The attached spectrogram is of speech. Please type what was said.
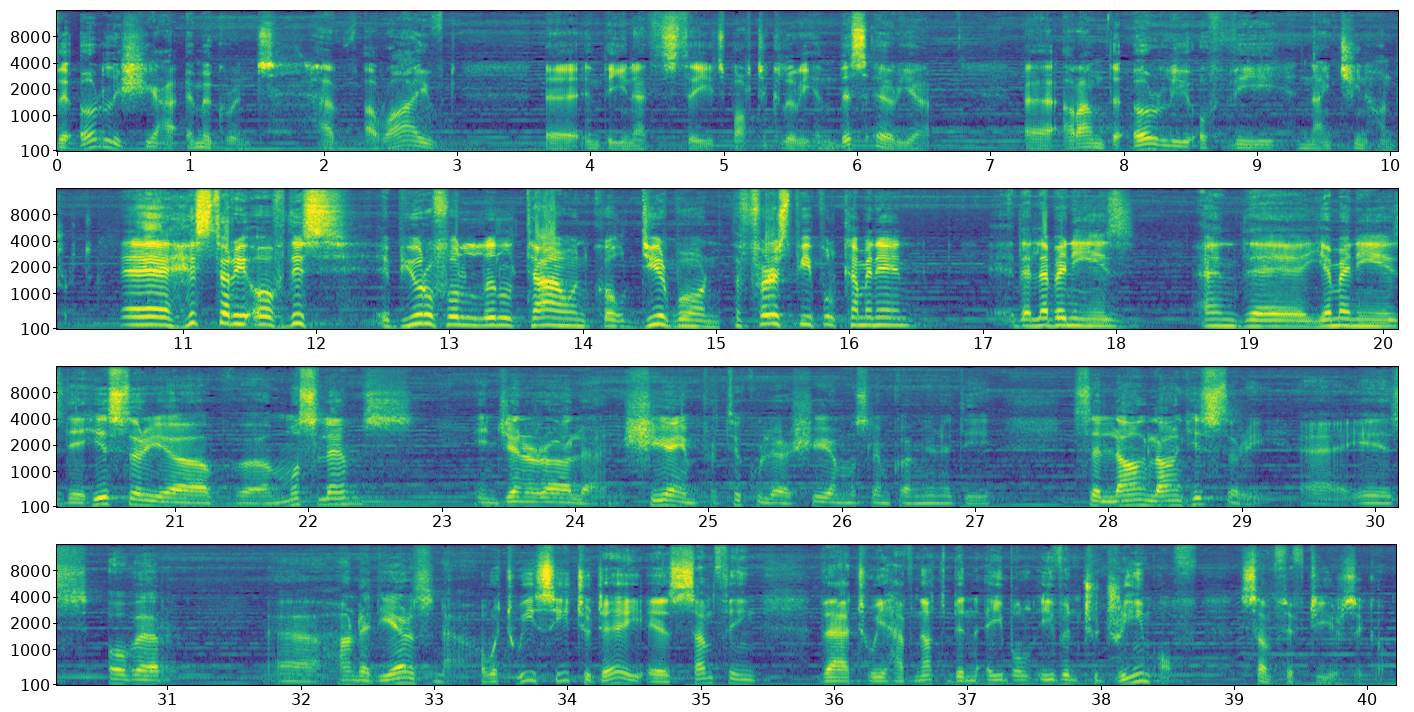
The early Shia immigrants have arrived uh, in the United States, particularly in this area, uh, around the early of the 1900s. The history of this beautiful little town called Dearborn, the first people coming in, the Lebanese and the Yemenis. The history of uh, Muslims in general and Shia in particular, Shia Muslim community, it's a long, long history. Uh, is over uh, 100 years now. What we see today is something that we have not been able even to dream of some 50 years ago.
